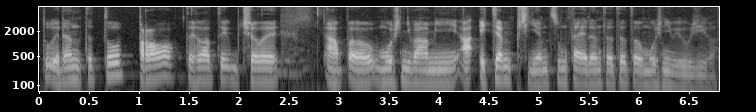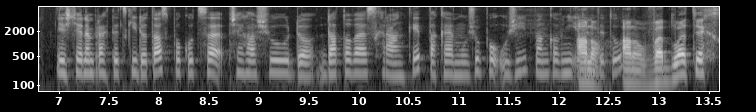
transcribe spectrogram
tu identitu pro tyhle ty účely a e, umožní vám ji a i těm příjemcům té identity to umožní využívat. Ještě jeden praktický dotaz. Pokud se přihlašu do datové schránky, také můžu použít bankovní ano, identitu? Ano, vedle těch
